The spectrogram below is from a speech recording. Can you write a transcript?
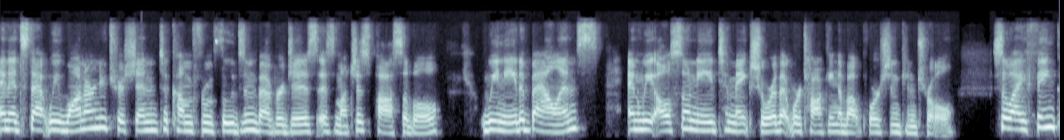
And it's that we want our nutrition to come from foods and beverages as much as possible. We need a balance. And we also need to make sure that we're talking about portion control. So I think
